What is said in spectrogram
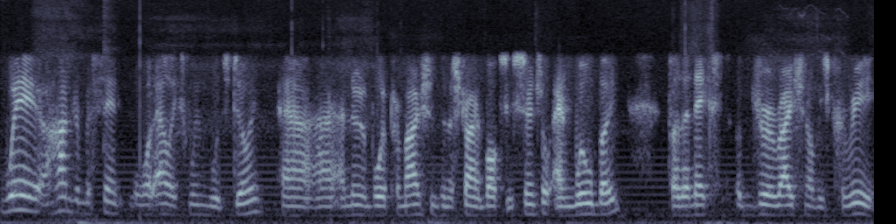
We're 100% what Alex Winwood's doing, uh, uh, and Noonan Boy Promotions and Australian Boxing Central, and will be for the next duration of his career.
